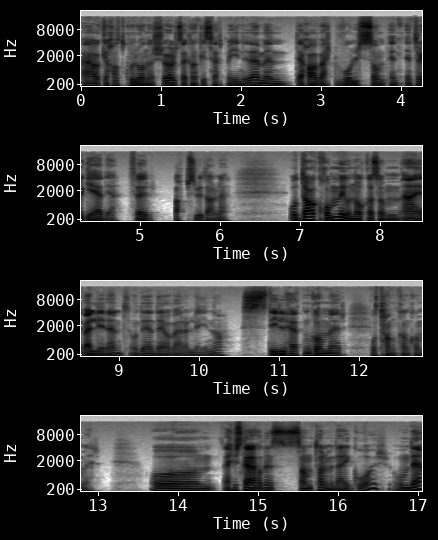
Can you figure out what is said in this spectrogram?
Jeg har ikke hatt korona sjøl, så jeg kan ikke sette meg inn i det, men det har vært voldsomt en, en, tragedie for absolutt alle. Og da kommer jo noe som jeg er veldig redd, og det er det å være alene. Stillheten kommer, og tankene kommer. Og jeg husker jeg hadde en samtale med deg i går om det.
